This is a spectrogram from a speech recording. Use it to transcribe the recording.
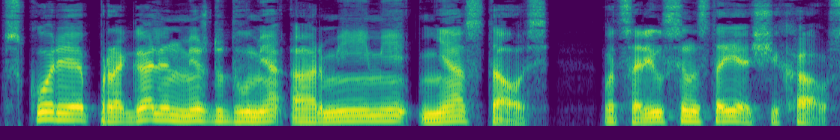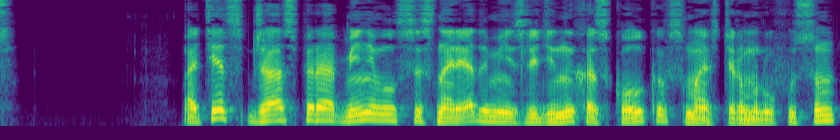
Вскоре прогалин между двумя армиями не осталось. Воцарился настоящий хаос. Отец Джаспера обменивался снарядами из ледяных осколков с мастером Руфусом.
